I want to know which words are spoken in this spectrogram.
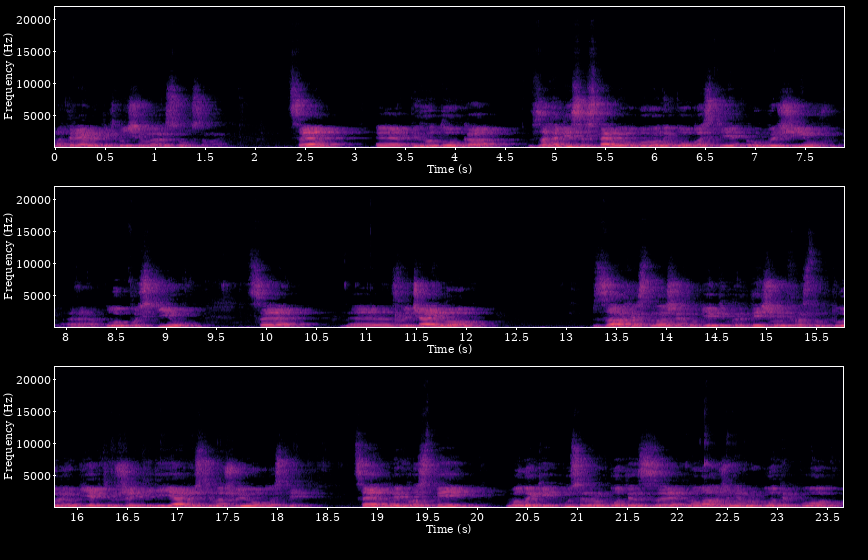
матеріально-технічними ресурсами. Це е, підготовка взагалі системи оборони області, рубежів, блокпостів. Це, е, звичайно, захист наших об'єктів критичної інфраструктури, об'єктів життєдіяльності нашої області. Це непростий великий кусень роботи з налагодженням роботи по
